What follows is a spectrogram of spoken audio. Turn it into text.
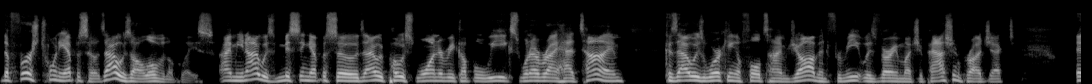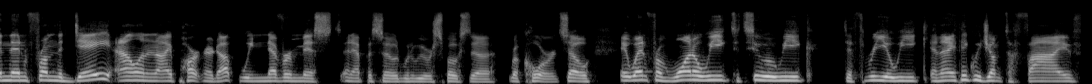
the first 20 episodes, I was all over the place. I mean, I was missing episodes. I would post one every couple weeks whenever I had time because I was working a full time job. And for me, it was very much a passion project. And then from the day Alan and I partnered up, we never missed an episode when we were supposed to record. So it went from one a week to two a week to three a week. And then I think we jumped to five.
